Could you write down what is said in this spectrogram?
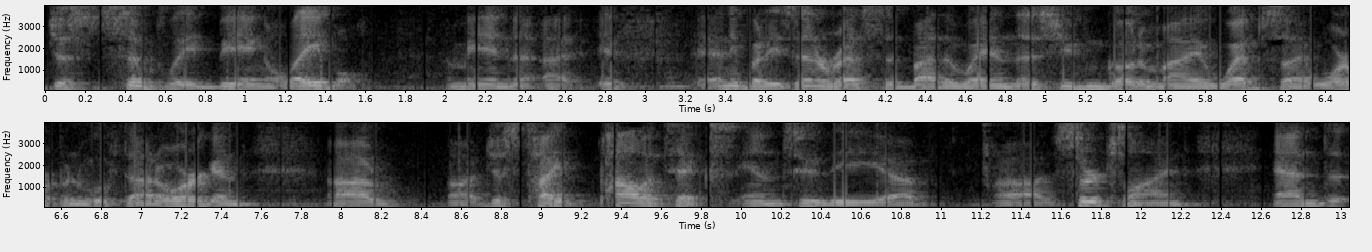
just simply being a label. I mean, uh, if anybody's interested, by the way, in this, you can go to my website, warpandwoof.org, and uh, uh, just type politics into the uh, uh, search line. And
